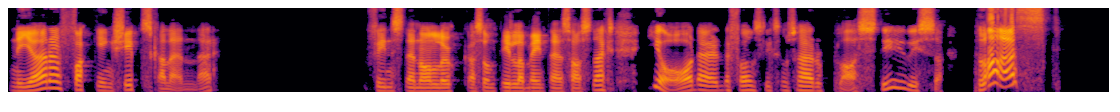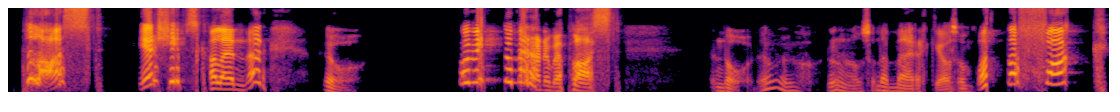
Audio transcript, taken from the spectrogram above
ni gör en fucking chipskalender. Finns det någon lucka som till och med inte ens har snacks? Ja, det, det fanns liksom så här plast i vissa. Plast? Plast? Er chipskalender? Ja. Vad vet menar du med plast? No, det var, det var någon sån där märke och som, what the fuck?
